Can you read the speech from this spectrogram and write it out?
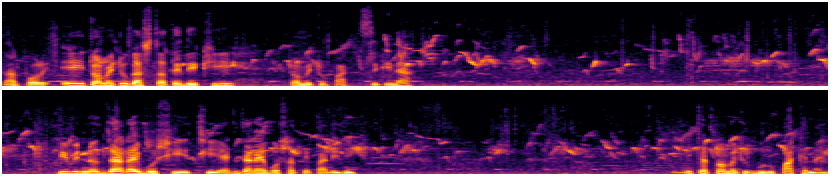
তারপর এই টমেটো গাছটাতে দেখি, টমেটো পাকছে কিনা। বিভিন্ন জায়গায় বসিয়েছি, এক জায়গায় বসাতে পারিনি। এটা টমেটোগুলো পাকে নাই।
